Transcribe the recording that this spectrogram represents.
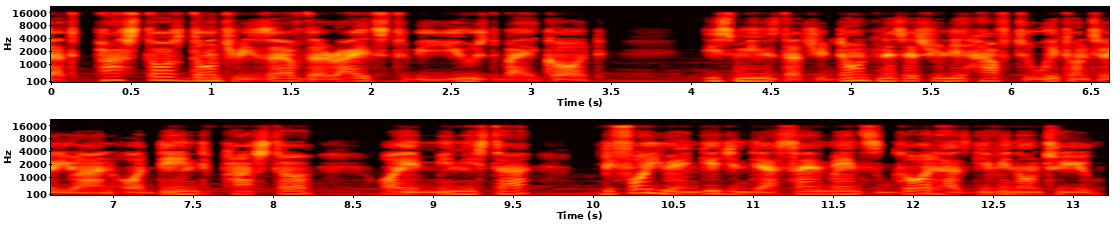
that pastors don't reserve the right to be used by God. This means that you don't necessarily have to wait until you are an ordained pastor or a minister before you engage in the assignments God has given unto you.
